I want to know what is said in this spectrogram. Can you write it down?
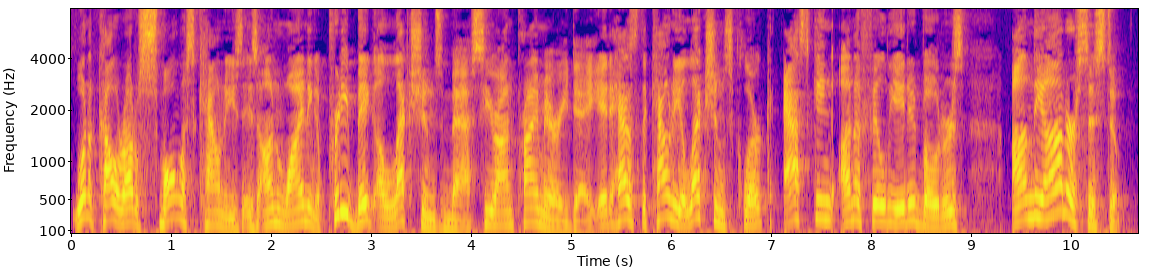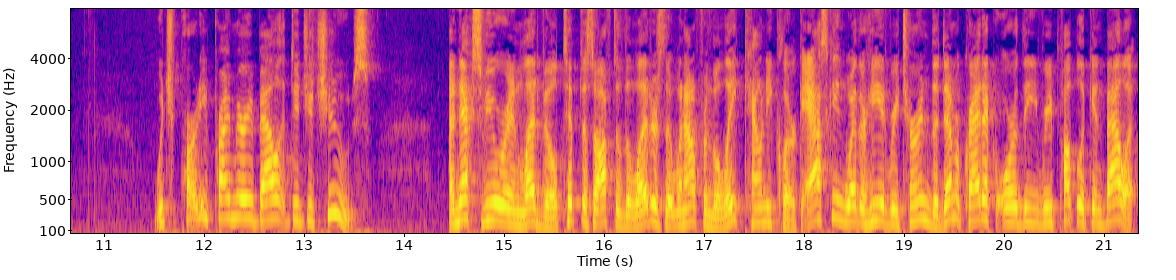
One of Colorado's smallest counties is unwinding a pretty big elections mess here on primary day. It has the county elections clerk asking unaffiliated voters on the honor system. Which party primary ballot did you choose? A next viewer in Leadville tipped us off to the letters that went out from the Lake County clerk asking whether he had returned the Democratic or the Republican ballot.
